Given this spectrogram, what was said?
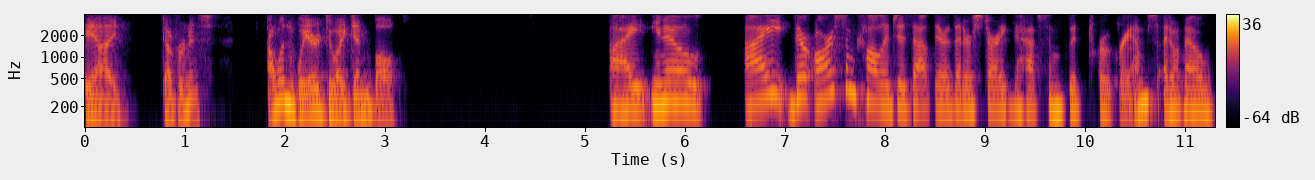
AI governance, how and where do I get involved? I, you know, I, there are some colleges out there that are starting to have some good programs. I don't know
